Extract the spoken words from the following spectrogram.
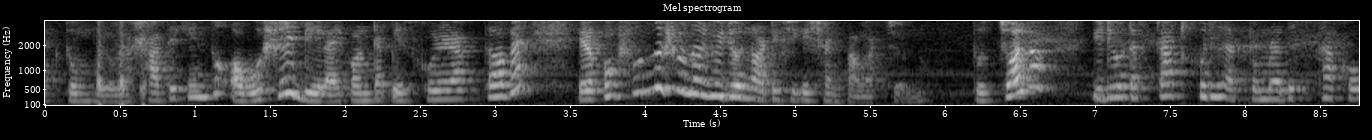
একদম বলো না। সাথে কিন্তু অবশ্যই বেল আইকনটা প্রেস করে রাখতে হবে। এরকম সুন্দর সুন্দর ভিডিও নোটিফিকেশান পাওয়ার জন্য। তো চলো, ভিডিওটা স্টার্ট করি আর তোমরা দেখতে থাকো।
